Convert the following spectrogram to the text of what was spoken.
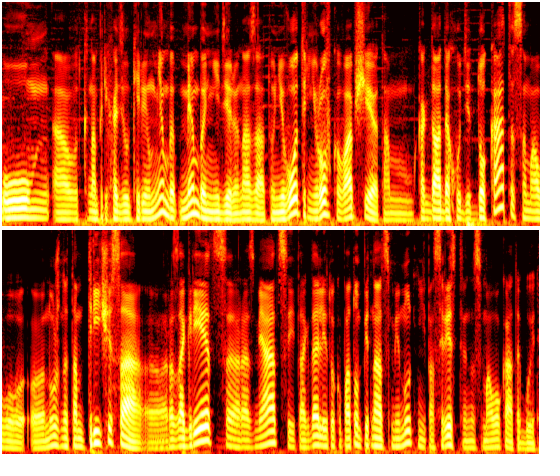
У, м, а, вот к нам приходил Кирилл Мемба, Мемба неделю назад. У него тренировка вообще, там, когда доходит до ката самого, э, нужно там 3 часа э, разогреться, размяться и так далее. И только потом 15 минут непосредственно самого ката будет.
